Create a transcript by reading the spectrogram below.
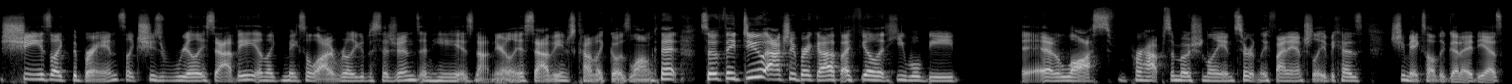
she's like the brains, like she's really savvy and like makes a lot of really good decisions and he is not nearly as savvy and just kind of like goes along with it. So if they do actually break up, I feel that he will be at a loss perhaps emotionally and certainly financially because she makes all the good ideas.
